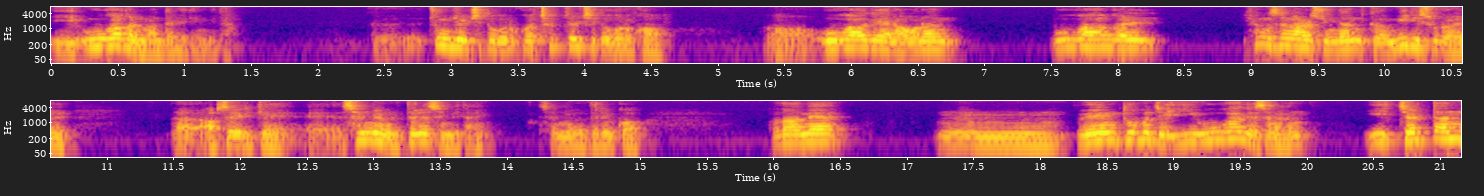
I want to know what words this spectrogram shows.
이 우각을 만들어야 됩니다. 그 중절치도 그렇고 척절치도 그렇고 어, 우각에 나오는 우각을 형성할 수 있는 그 미리수를 어, 앞서 이렇게 에, 설명을 드렸습니다. 설명을 드렸고 그 다음에 음, 외형 두 번째 이 우각에서는 이 절단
